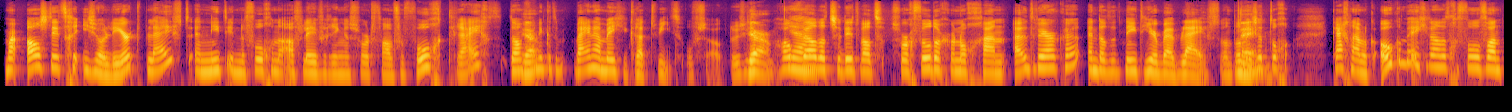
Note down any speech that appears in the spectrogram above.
Maar als dit geïsoleerd blijft en niet in de volgende aflevering een soort van vervolg krijgt, dan vind ik het bijna een beetje gratuit of zo. Dus ik hoop wel dat ze dit wat zorgvuldiger nog gaan uitwerken en dat het niet hierbij blijft. Want dan is het toch, krijg namelijk ook een beetje dan het gevoel van,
